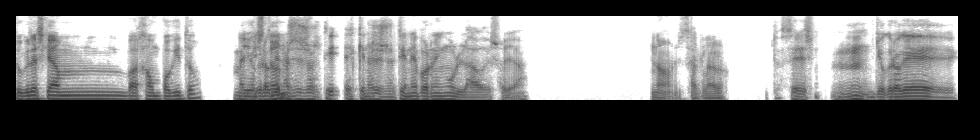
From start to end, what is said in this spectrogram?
¿Tú crees que han bajado un poquito? Yo creo que no se sostiene, es que no se sostiene por ningún lado eso ya. No, está claro. Entonces, mm, yo creo que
